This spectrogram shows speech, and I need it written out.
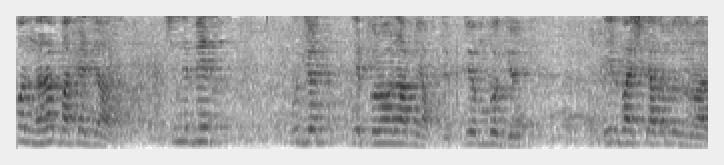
Onlara bakacağız. Şimdi biz bugün bir program yaptık. Dün bugün il başkanımız var.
